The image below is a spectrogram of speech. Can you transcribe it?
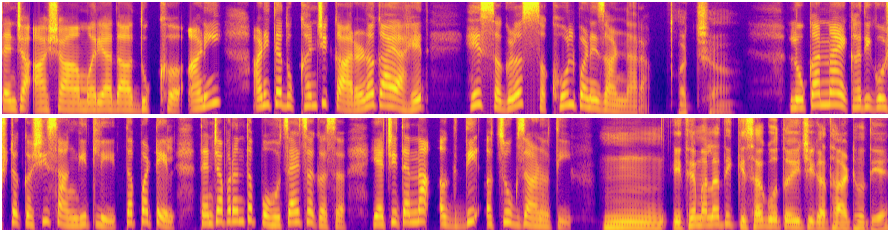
त्यांच्या आशा मर्यादा दुःख आणि आणि त्या दुःखांची कारणं काय आहेत हे सगळं सखोलपणे जाणणारा. अच्छा. लोकांना एखादी गोष्ट कशी सांगितली तर पटेल. त्यांच्यापर्यंत पोहोचायचं कसं? याची त्यांना अगदी अचूक जाण होती. इथे मला ती किसा गोतईची कथा आठवतीये.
